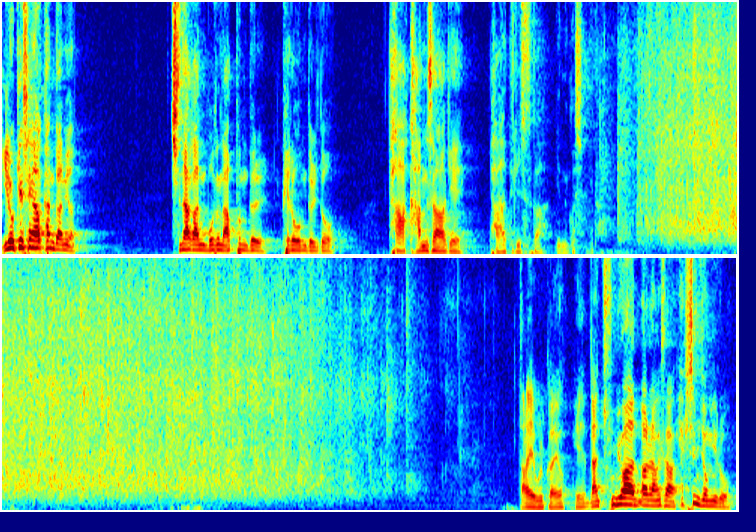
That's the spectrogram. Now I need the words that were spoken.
이렇게 생각한다면 지나간 모든 아픔들, 괴로움들도 다 감사하게 받아들일 수가 있는 것입니다. 따라해 볼까요? 예, 난 중요한 말은 항상 핵심 정리로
